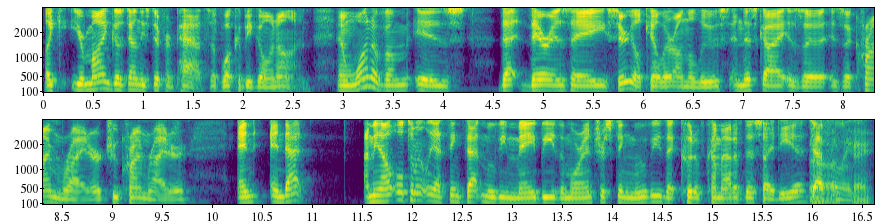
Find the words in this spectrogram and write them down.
like your mind goes down these different paths of what could be going on. And one of them is that there is a serial killer on the loose, and this guy is a is a crime writer, true crime writer, and and that I mean, ultimately, I think that movie may be the more interesting movie that could have come out of this idea. Definitely. Okay.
